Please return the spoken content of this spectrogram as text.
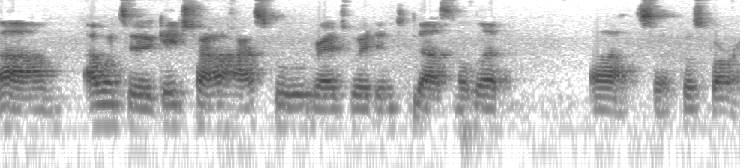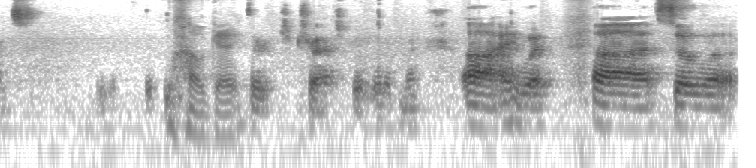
Um, I went to Gates Chili High School, graduated in 2011. Uh, so go Spartans. Okay. They're trash, but whatever. Uh, anyway, uh, so uh,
